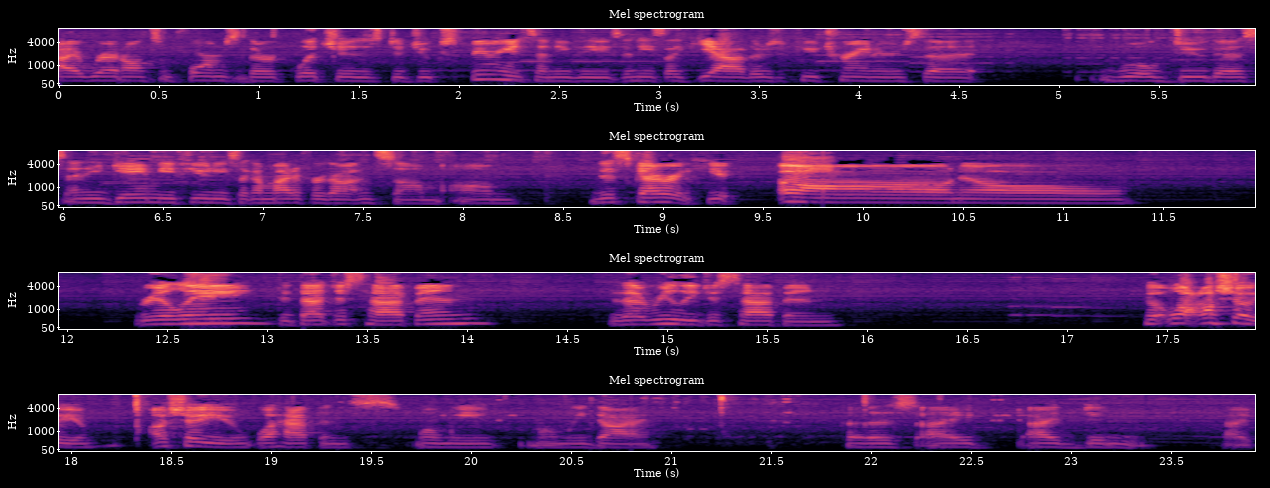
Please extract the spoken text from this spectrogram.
I read on some forums that there are glitches. Did you experience any of these? And he's like, yeah, there's a few trainers that will do this. And he gave me a few, and he's like, I might have forgotten some. Um, this guy right here. Oh, no. Really? Did that just happen? Did that really just happen? Well, I'll show you. I'll show you what happens when we when we die. Because I I didn't I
